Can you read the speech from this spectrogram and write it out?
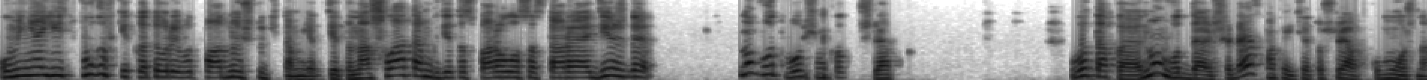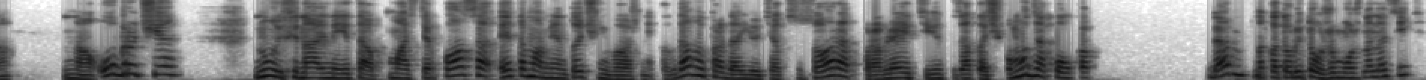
У меня есть пуговки, которые вот по одной штуке там я где-то нашла, там где-то спорола со старой одежды. Ну вот, в общем, как шляпка. Вот такая. Ну вот дальше, да, смотрите, эту шляпку можно на обруче. Ну и финальный этап мастер-класса – это момент очень важный. Когда вы продаете аксессуары, отправляете их заказчикам. Вот заколка, да, на которой тоже можно носить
